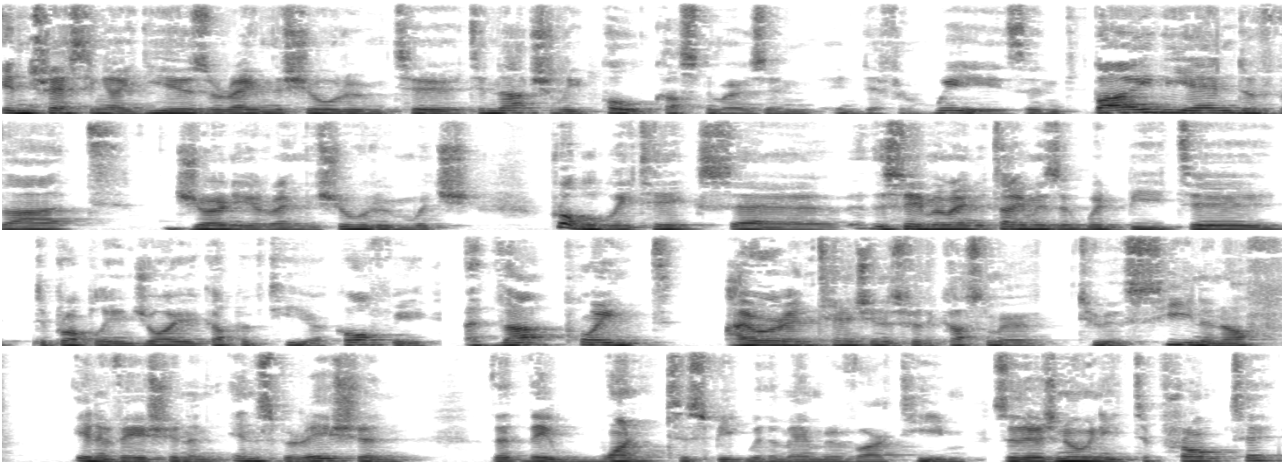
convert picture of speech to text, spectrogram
interesting ideas around the showroom to, to naturally pull customers in, in different ways. And by the end of that journey around the showroom, which probably takes uh, the same amount of time as it would be to to properly enjoy a cup of tea or coffee. At that point, our intention is for the customer to have seen enough innovation and inspiration that they want to speak with a member of our team. So there's no need to prompt it.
